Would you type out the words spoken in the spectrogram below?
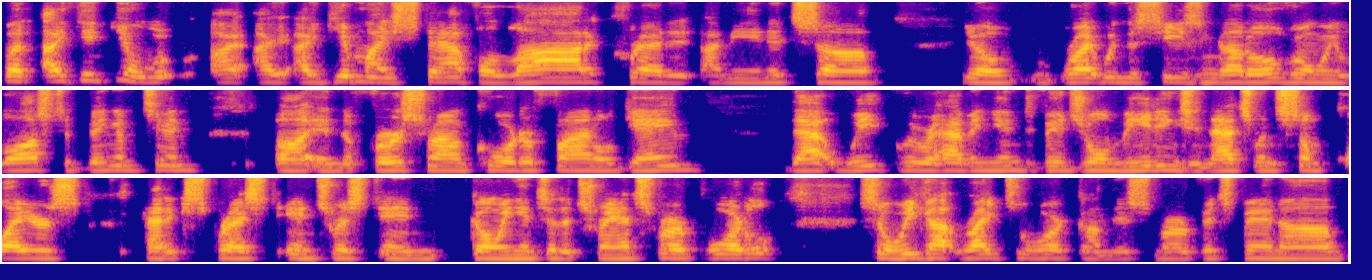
but I think, you know, I, I, I give my staff a lot of credit. I mean, it's, uh, you know, right when the season got over and we lost to Binghamton uh, in the first round quarterfinal game. That week, we were having individual meetings, and that's when some players had expressed interest in going into the transfer portal. So we got right to work on this, Murph. It's been um,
